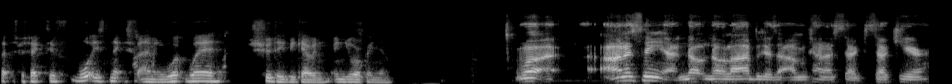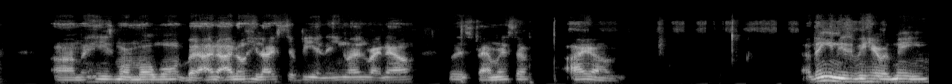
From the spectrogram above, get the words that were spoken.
perspective, what is next for Amir? Where should he be going, in your opinion? Well, honestly, no, no lie, because I'm kind of stuck, stuck here. Um, he's more mobile, but I, I know he likes to be in England right now with his family and stuff. I um, I think he needs to be here with me,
